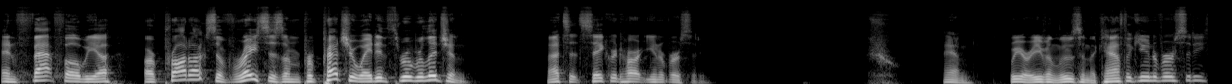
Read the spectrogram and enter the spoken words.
and fat phobia are products of racism perpetuated through religion. That's at sacred heart university Man, we are even losing the Catholic University.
